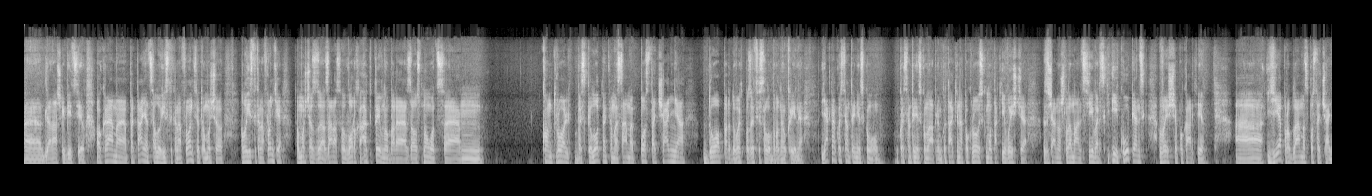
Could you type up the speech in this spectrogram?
е, для наших бійців. Окреме питання це логістика на фронті, тому що логістика на фронті, тому що зараз ворог активно бере за основу це. м, контроль безпілотниками, саме постачання до передових позицій Сил оборони України, як на Костянтинівському. Костянтинівському напрямку, так і на Покровському, так і вище, звичайно, ж Лиман, Сіверськ і Куп'янськ вище по карті. Е, є проблеми з постачанням.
